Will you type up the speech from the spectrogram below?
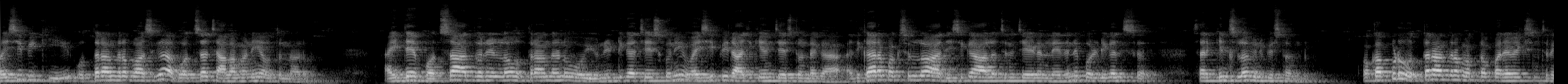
వైసీపీకి ఉత్తరాంధ్ర బాస్గా బొత్స చాలామని అవుతున్నారు. అయితే బొత్స ఆధ్వర్యంలో ఉత్తరాంధ్రను ఓ యూనిట్గా చేసుకుని వైసీపీ రాజకీయం చేస్తుండగా అధికార పక్షంలో ఆ దిశగా ఆలోచన చేయడం లేదని పొలిటికల్ సర్కిల్స్లో వినిపిస్తోంది. ఒకప్పుడు ఉత్తరాంధ్ర మొత్తం పర్యవేక్షించిన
